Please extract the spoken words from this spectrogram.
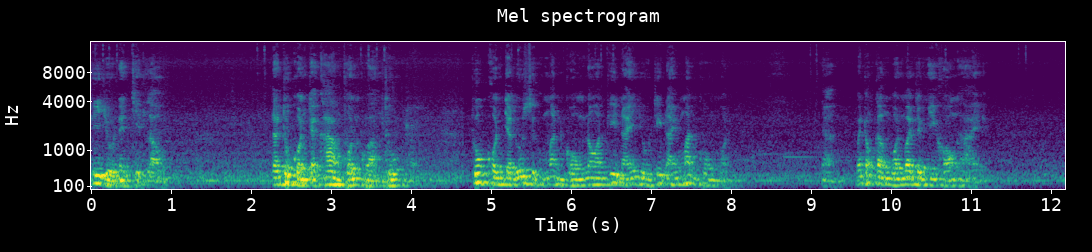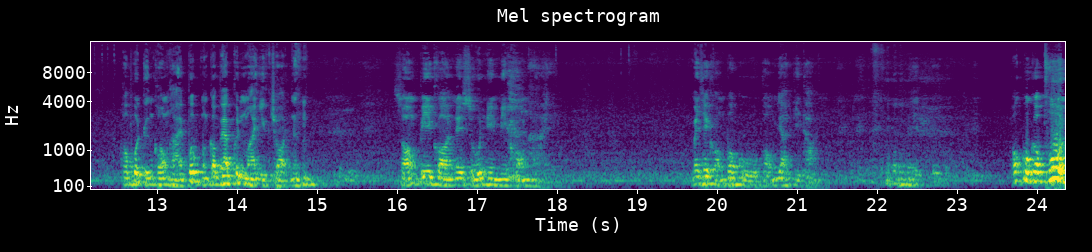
ที่อยู่ในจิตเรา แล้วทุกคนจะข้ามพ้นความทุกข์ ทุกคนจะรู้สึกมั่นคงนอนที่ไหนอยู่ที่ไหนมั่นคงหมดนะไม่ต้องกังวลว่าจะมีของหาย พอพูดถึงของหายปุ๊บมันก็แวบขึ้นมาอีกช็อตหนึ่งสองปีก่อนในศูนย์นี่มีของหาย ไม่ใช่ของพ่อครูของญาติธรรมพ่อครูก็พูด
